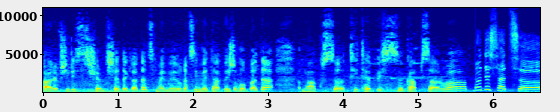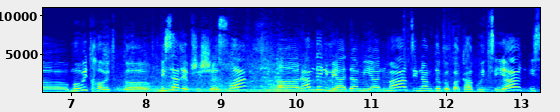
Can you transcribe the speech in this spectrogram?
კარებში რის შედეგადაც მე მივიღე ძიმე დაბეჭდობა და მაქვს თითების გაბზარვა. როდესაც მოვითხოვეთ მისაღებში შესვლა, რამდენიმე ადამიანმა წინამდებობა გაგვიწია, ის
